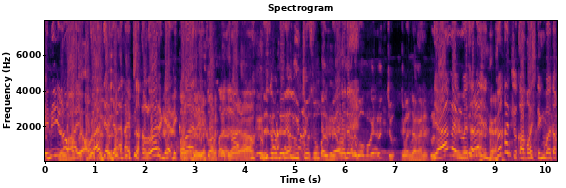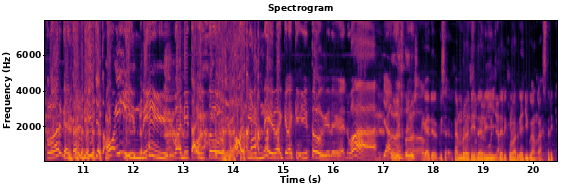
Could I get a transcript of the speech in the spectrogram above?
Ini Ya, lu maaf ya, aib Om. gue aja jangan aib sekeluarga dikeluarin. dari record aja ya. Jadi sebenarnya lucu sumpah demi Allah nih kalau gue ngomongin lucu. Cuman jangan Jangan masalah gue kan suka posting foto keluarga ntar dijat oh ini wanita itu oh ini laki-laki itu gitu kan wah jangan Terus, terus. dong. Enggak bisa kan berarti Sambil dari dari keluarga juga nggak strict.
